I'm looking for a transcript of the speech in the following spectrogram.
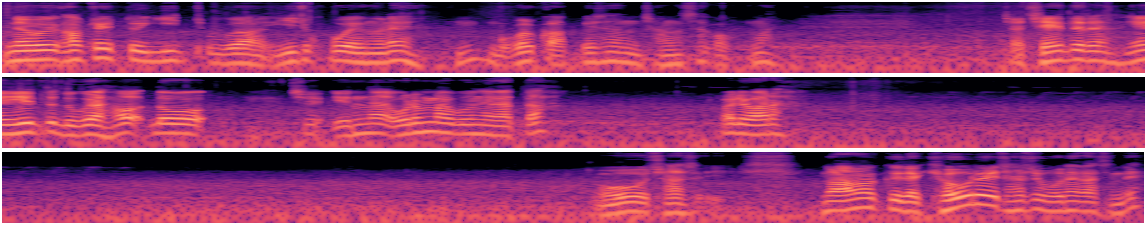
근데 왜 갑자기 또 이 뭐야 이족 보행을 해? 응? 먹을 거 앞에서는 장사가 없구만. 자, 쟤들은 얘 얘또 누구야? 어, 너 쟤 옛날 오랜만에 애 같다. 빨리 와라. 오, 자세. 너 아마 그 내가 겨울에 자주 보내 같은데?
